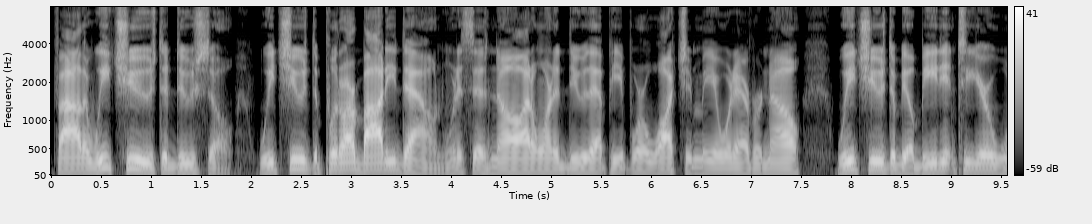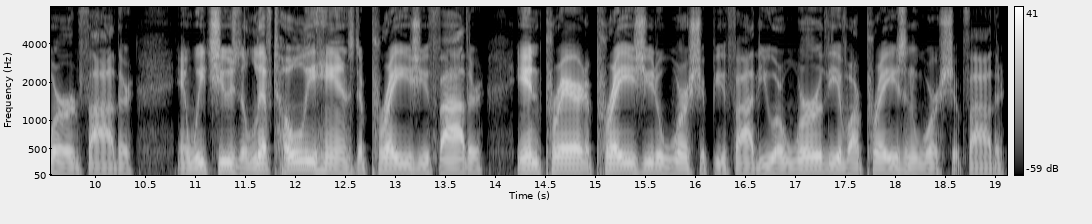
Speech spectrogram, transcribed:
Father, we choose to do so. We choose to put our body down when it says, No, I don't want to do that. People are watching me or whatever. No, we choose to be obedient to your word, Father, and we choose to lift holy hands to praise you, Father, in prayer to praise you, to worship you, Father. You are worthy of our praise and worship, Father.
